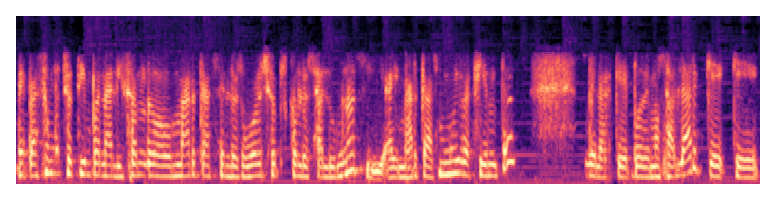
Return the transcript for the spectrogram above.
me paso mucho tiempo analizando marcas en los workshops con los alumnos y hay marcas muy recientes de las que podemos hablar que, que,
